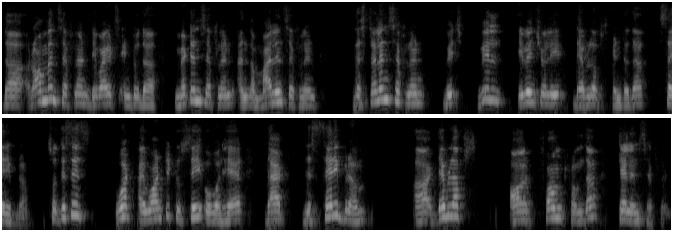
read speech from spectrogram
the rhombencephalon divides into the metencephalon and the myelencephalon, the telencephalon, which will eventually develops into the cerebrum. So this is what I wanted to say over here, that the cerebrum uh, develops or formed from the telencephalon.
